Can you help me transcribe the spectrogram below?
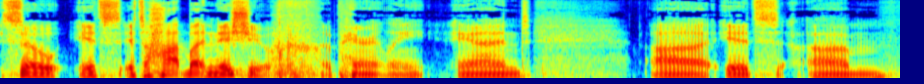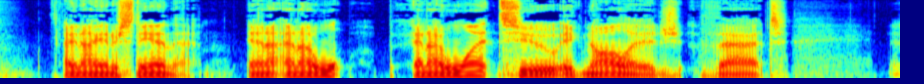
so it's it's a hot button issue apparently, and uh, it's um, and I understand that, and I, and I want and I want to acknowledge that, uh,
